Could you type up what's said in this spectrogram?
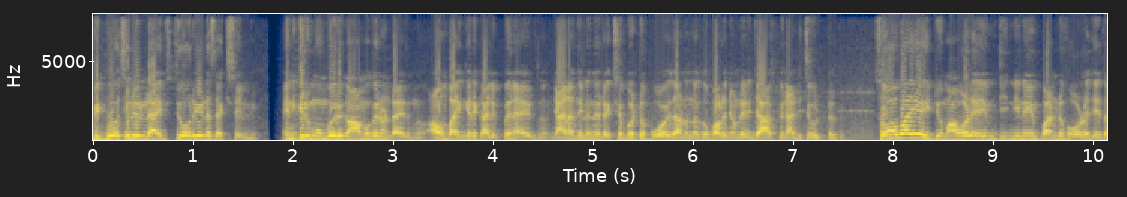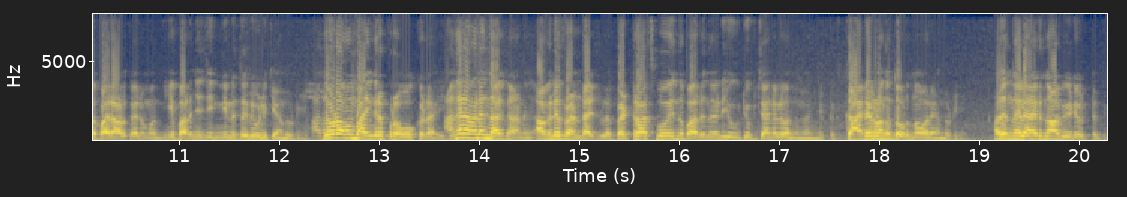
ബിഗ് ബോസിൽ ഒരു ലൈഫ് സ്റ്റോറിയുടെ സെക്ഷനിൽ എനിക്കൊരു മുമ്പ് ഒരു കാമുകനുണ്ടായിരുന്നു അവൻ ഭയങ്കര കലിപ്പനായിരുന്നു. ഞാൻ അതിൽ നിന്ന് രക്ഷപ്പെട്ടു പോയതാണെന്നൊക്കെ പറഞ്ഞുകൊണ്ട് ഒരു ജാസ്മിൻ അടിച്ചു വിട്ടത്. സ്വാഭാവികമായിട്ടും അവളെയും ജിന്നിനെയും പണ്ട് ഫോളോ ചെയ്ത പല ആൾക്കാരും വന്നു. ഈ പറഞ്ഞ ജിന്നിനെ തെറി വിളിക്കാൻ തുടങ്ങി. അതോടെ അവൻ ഭയങ്കര പ്രൊവോക്കഡ് ആയി. അങ്ങനെ അവൻ എന്താക്കാണ്? അവന്റെ ഫ്രണ്ട് ആയിട്ടുള്ള പെട്രാസ് ബോയ് എന്ന് പറയുന്ന ഒരു യൂട്യൂബ് ചാനൽ വന്നു കഴിഞ്ഞിട്ട് കാര്യങ്ങൾ അങ്ങ് തുറന്നു പറയാൻ തുടങ്ങി. അത് ഇന്നലെ ആയിരുന്നു ആ വീഡിയോ ഇട്ടത്.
